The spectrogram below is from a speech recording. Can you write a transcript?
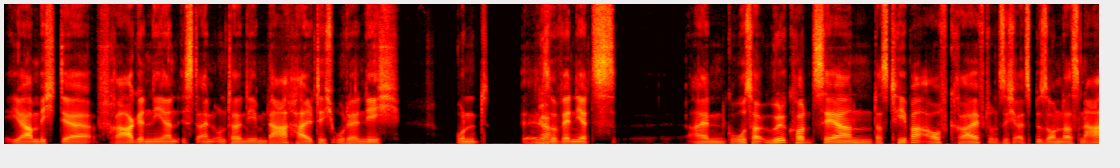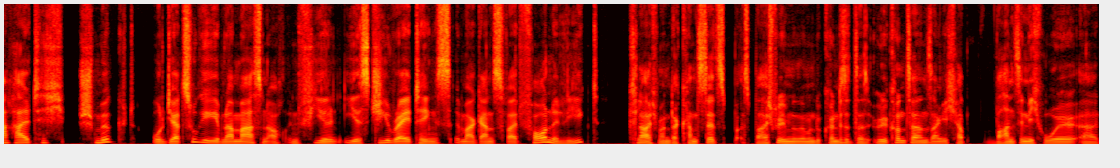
ja, mich der Frage nähern, ist ein Unternehmen nachhaltig oder nicht? Und also ja. wenn jetzt ein großer Ölkonzern das Thema aufgreift und sich als besonders nachhaltig schmückt und ja zugegebenermaßen auch in vielen ESG-Ratings immer ganz weit vorne liegt. Klar, ich meine, da kannst du jetzt als Beispiel, du könntest jetzt als Ölkonzern sagen, ich habe wahnsinnig hohe äh,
